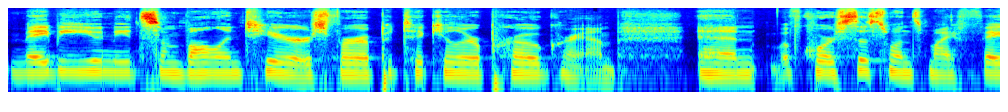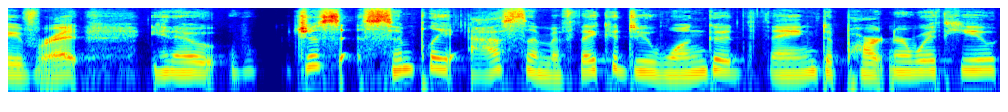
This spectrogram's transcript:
Maybe you need some volunteers for a particular program. And of course, this one's my favorite. You know, just simply ask them if they could do one good thing to partner with you.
